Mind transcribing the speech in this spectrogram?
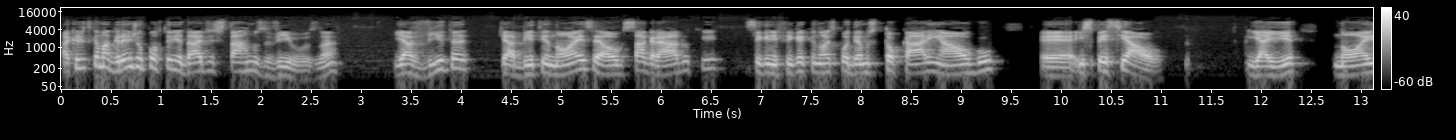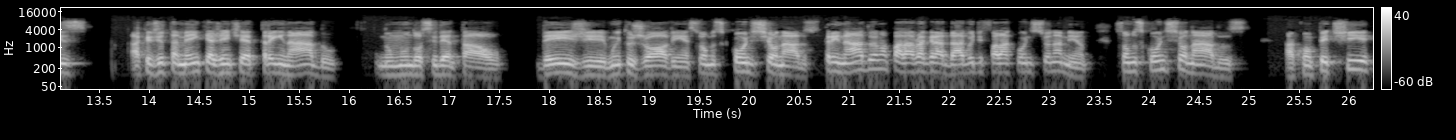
acredito que é uma grande oportunidade estarmos vivos, né? E a vida que habita em nós é algo sagrado que significa que nós podemos tocar em algo é, especial. E aí nós Acredito também que a gente é treinado no mundo ocidental desde muito jovem, somos condicionados. Treinado é uma palavra agradável de falar condicionamento. Somos condicionados a competir,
